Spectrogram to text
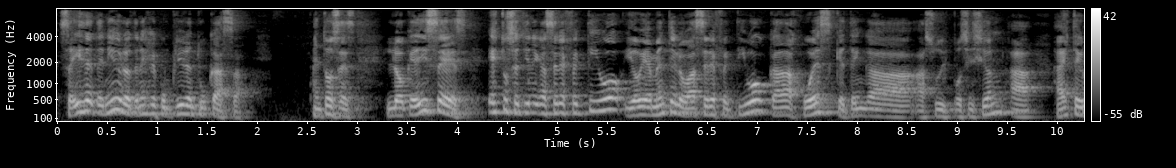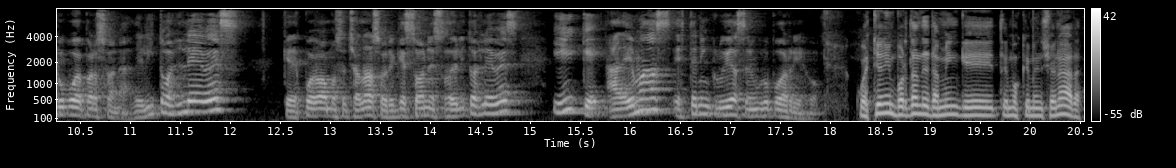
seguís detenido y lo tenés que cumplir en tu casa. Entonces, lo que dice es, esto se tiene que hacer efectivo y obviamente lo va a hacer efectivo cada juez que tenga a su disposición a, a este grupo de personas. Delitos leves, que después vamos a charlar sobre qué son esos delitos leves, y que además estén incluidas en un grupo de riesgo. Cuestión importante también que tenemos que mencionar,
